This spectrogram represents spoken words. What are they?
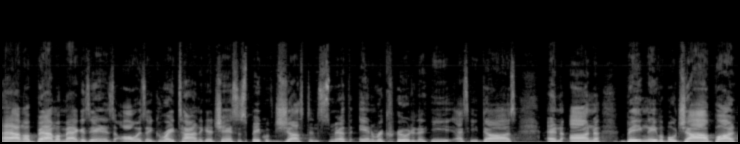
Alabama Magazine. It's always a great time to get a chance to speak with Justin Smith in recruiting, and he, as he does an unbelievable job. But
